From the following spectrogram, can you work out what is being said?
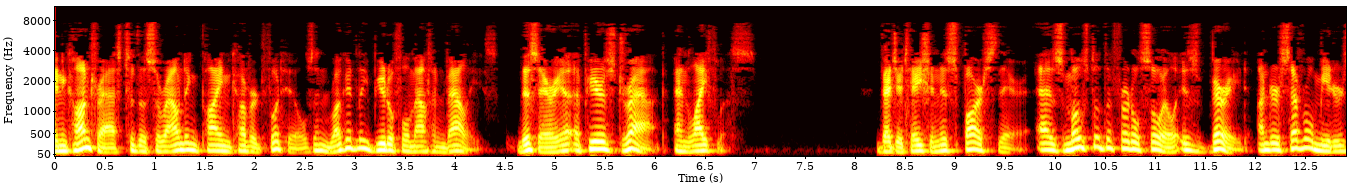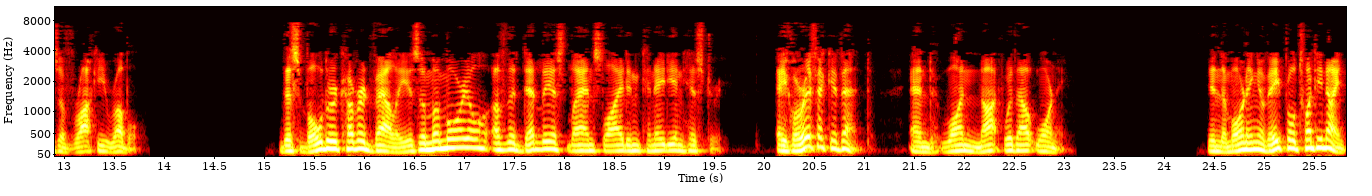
In contrast to the surrounding pine-covered foothills and ruggedly beautiful mountain valleys, this area appears drab and lifeless. Vegetation is sparse there, as most of the fertile soil is buried under several meters of rocky rubble. This boulder-covered valley is a memorial of the deadliest landslide in Canadian history, a horrific event, and one not without warning. In the morning of April 29,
